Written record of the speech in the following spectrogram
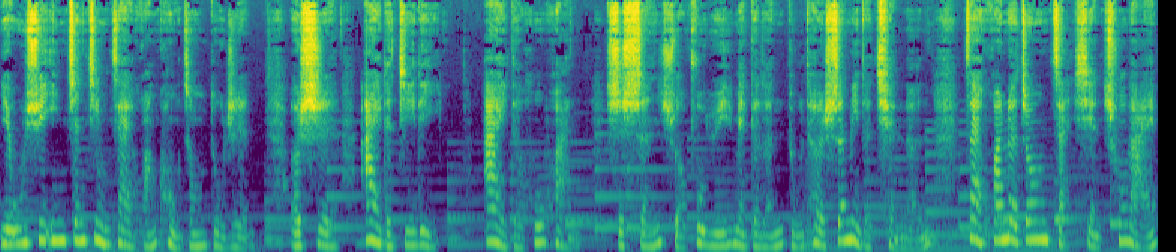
也无需因争竞在惶恐中度日，而是爱的激励、爱的呼唤，是神所赋予每个人独特生命的潜能，在欢乐中展现出来，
